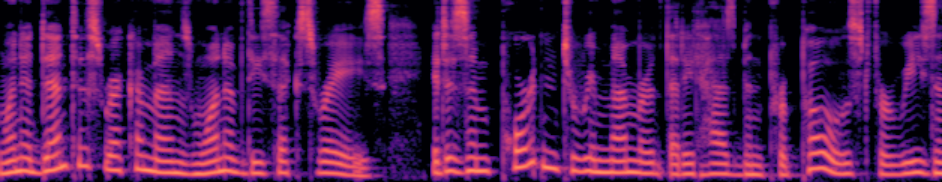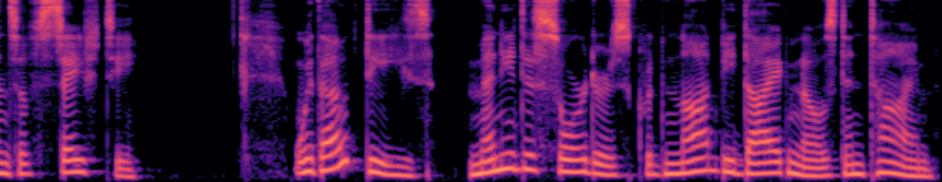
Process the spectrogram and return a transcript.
when a dentist recommends one of these X rays, it is important to remember that it has been proposed for reasons of safety. Without these, many disorders could not be diagnosed in time.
